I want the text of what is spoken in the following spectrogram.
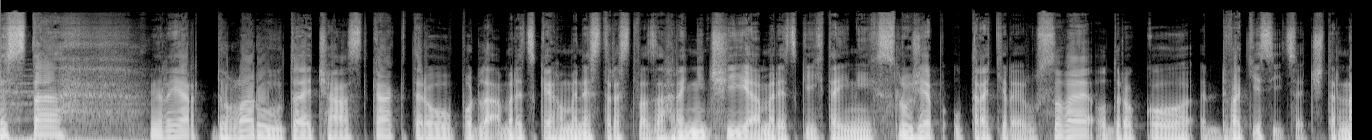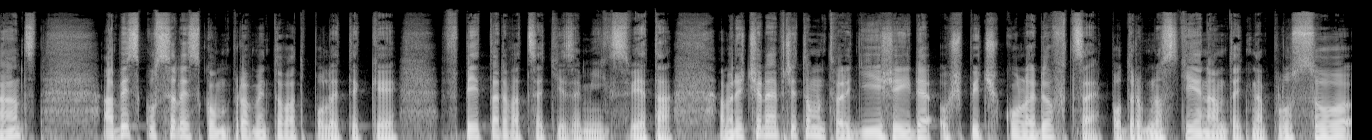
300 miliard dolarů. To je částka, kterou podle amerického ministerstva zahraničí a amerických tajných služeb utratili Rusové od roku 2014, aby zkusili zkompromitovat politiky v 25 zemích světa. Američané přitom tvrdí, že jde o špičku ledovce. Podrobnosti nám teď na plusu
